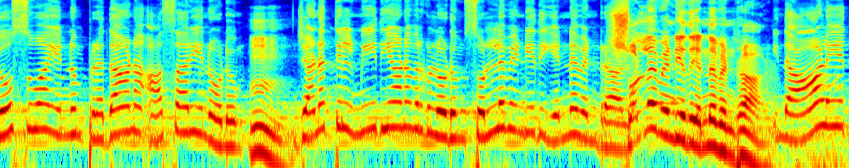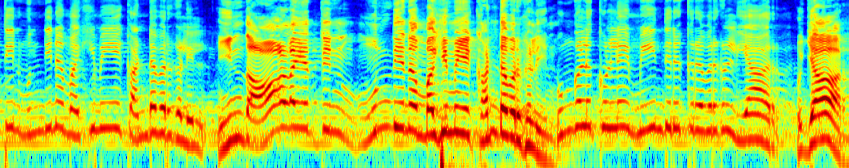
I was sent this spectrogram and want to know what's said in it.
யோசுவா என்னும் பிரதான ஆசாரியனோடும் ஜனத்தில் மீதியானவர்களோடும் சொல்ல வேண்டியது என்னவென்றால் சொல்ல வேண்டியது என்னவென்றால் இந்த ஆலயத்தின் முந்தின மகிமையை கண்டவர்களில் இந்த ஆலயத்தின் முந்தின மகிமையை கண்டவர்களின் உங்களுக்குள்ளே மீந்திருக்கிறவர்கள் யார்? யார்?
